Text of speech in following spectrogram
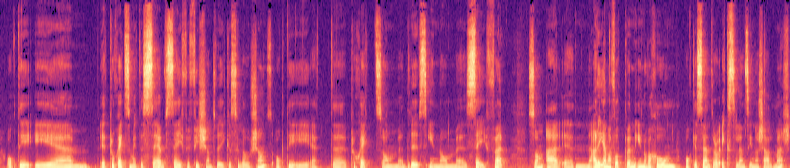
Och det är eh, ett projekt som heter SEV, Safe Efficient Vehicle Solutions. Och det är ett eh, projekt som drivs inom Safer som är en arena för öppen innovation och ett Center of Excellence inom Chalmers.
